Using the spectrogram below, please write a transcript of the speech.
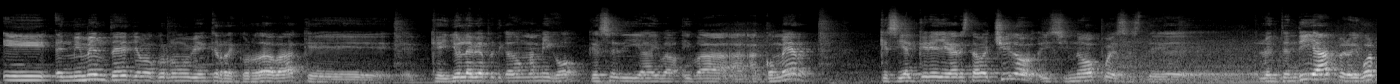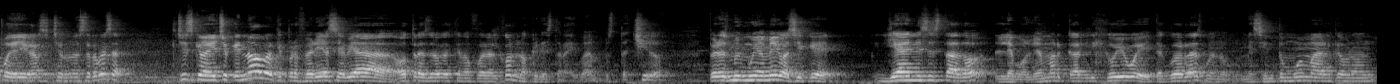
Y en mi mente yo me acuerdo muy bien que recordaba que, que yo le había platicado a un amigo que ese día iba, iba a, a comer, que si él quería llegar estaba chido y si no, pues este lo entendía, pero igual podía llegarse a echar una cerveza. El chiste es que me ha dicho que no, porque prefería si había otras drogas que no fuera alcohol, no quería estar ahí. Bueno, pues está chido. Pero es muy, muy amigo, así que ya en ese estado le volví a marcar. Le dije, oye, güey, ¿te acuerdas? Bueno, me siento muy mal, cabrón.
